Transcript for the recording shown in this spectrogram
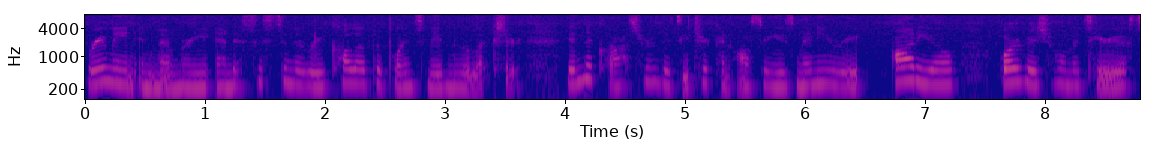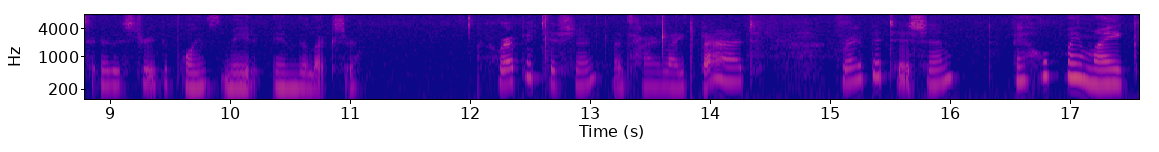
remain in memory, and assist in the recall of the points made in the lecture. In the classroom, the teacher can also use many re- audio or visual materials to illustrate the points made in the lecture. Repetition, let's highlight that. Repetition. I hope my mic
